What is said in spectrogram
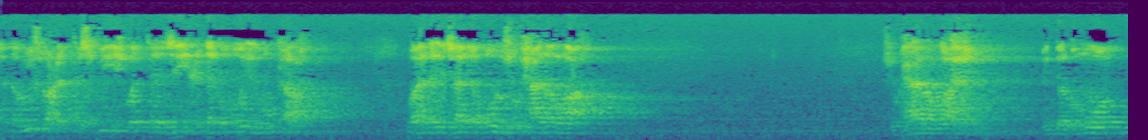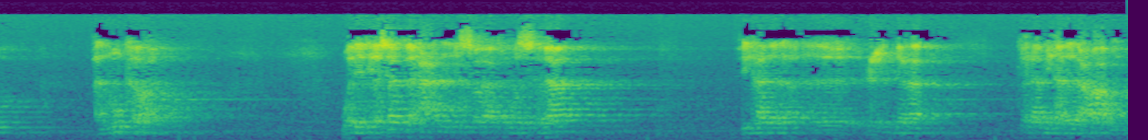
أنه يشرع التسبيح والتنزيه عند الأمور المنكرة. وأن الإنسان يقول سبحان الله. سبحان الله عند الأمور المنكرة. والذي سبح عليه الصلاة والسلام في هذا عند كلام هذا الأعرابي.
